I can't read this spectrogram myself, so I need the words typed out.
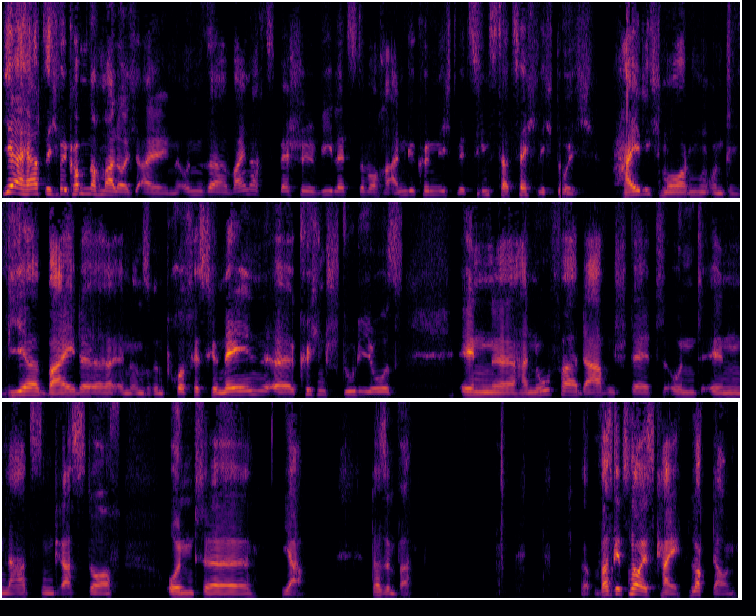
ja, herzlich willkommen nochmal euch allen. Unser Weihnachtsspecial, wie letzte Woche angekündigt, wir ziehen es tatsächlich durch. Heiligmorgen und wir beide in unseren professionellen äh, Küchenstudios in äh, Hannover, Davenstedt und in Laatzen-Grasdorf. Und äh, ja, da sind wir. Was gibt's Neues, Kai? Lockdown.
